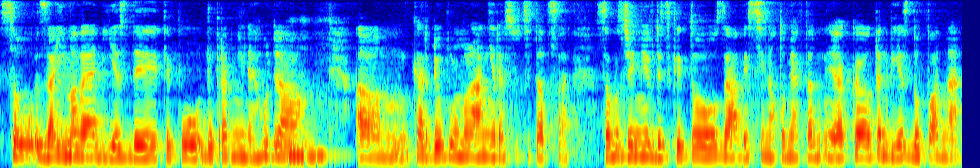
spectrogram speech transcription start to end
Jsou zajímavé výjezdy typu dopravní nehoda, mm. kardiopulmonální resuscitace. Samozřejmě vždycky to závisí na tom, jak, ta, jak ten výjezd dopadne.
